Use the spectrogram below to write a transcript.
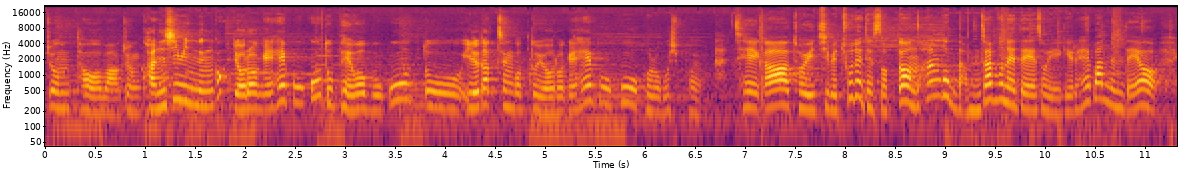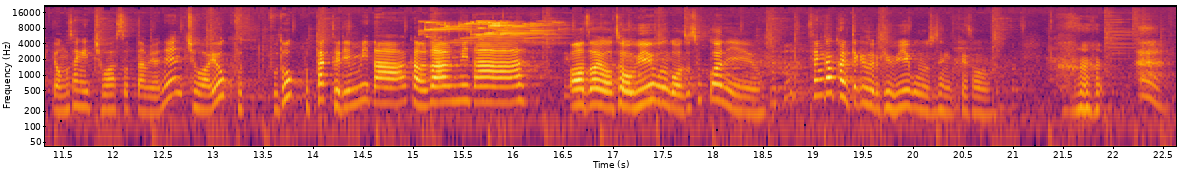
좀 더 막 좀 관심 있는 거 여러 개 해보고 또 배워보고 또 일 같은 것도 여러 개 해보고 그러고 싶어요. 제가 저희 집에 초대됐었던 한국 남자분에 대해서 얘기를 해봤는데요. 영상이 좋았었다면 좋아요, 구, 구독 부탁드립니다. 감사합니다. 맞아요. 저 위에 보는 거 완전 습관이에요. 생각할 때 계속 이렇게 위에 보면서 생각해서.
